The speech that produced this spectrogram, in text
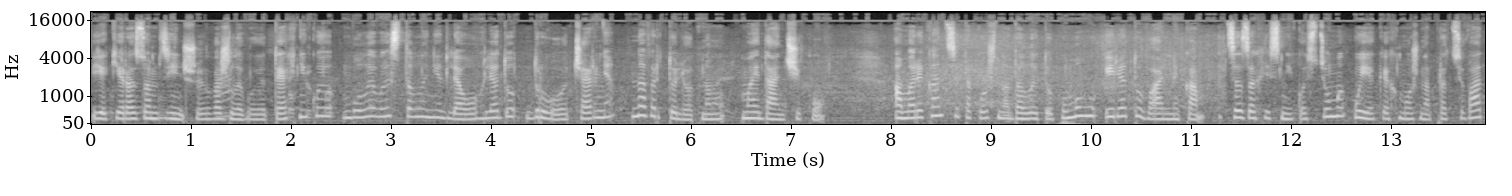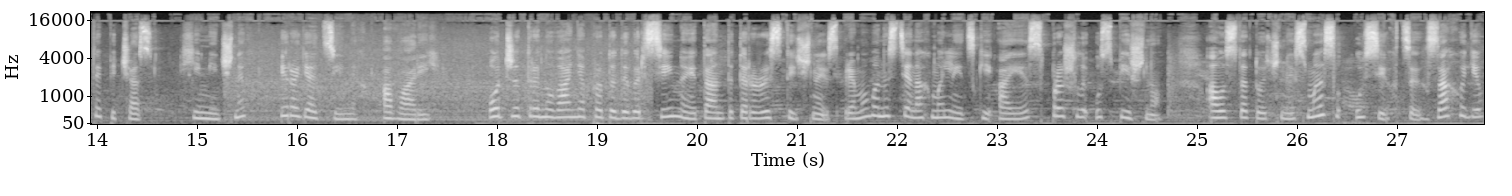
які разом з іншою важливою технікою були виставлені для огляду 2 червня на вертольотному майданчику. Американці також надали допомогу і рятувальникам. Це захисні костюми, у яких можна працювати під час хімічних і радіаційних аварій. Отже, тренування протидиверсійної та антитерористичної спрямованості на Хмельницькій АЕС пройшли успішно. А остаточний смисл усіх цих заходів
